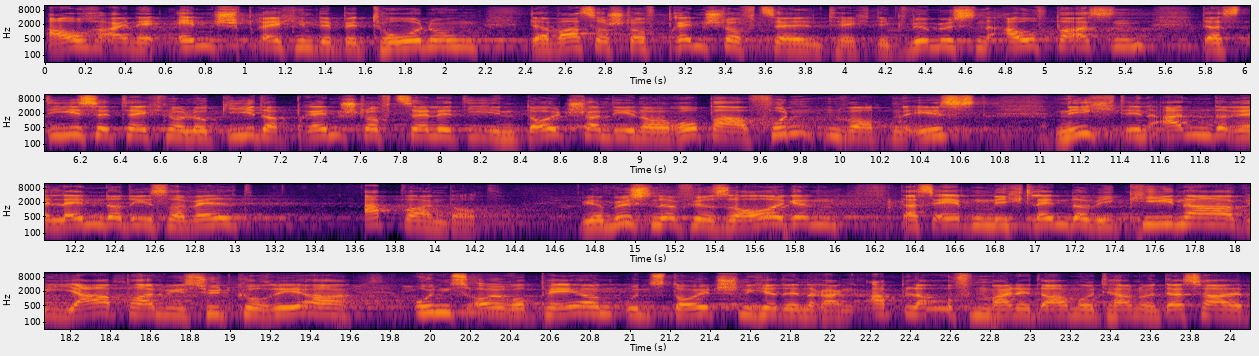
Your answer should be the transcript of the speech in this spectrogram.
auch eine entsprechende Betonung der Wasserstoff-Brennstoffzellentechnik. Wir müssen aufpassen, dass diese Technologie der Brennstoffzelle, die in Deutschland, die in Europa erfunden worden ist, nicht in andere Länder dieser Welt abwandert. Wir müssen dafür sorgen, dass eben nicht Länder wie China, wie Japan, wie Südkorea uns Europäern, uns Deutschen hier den Rang ablaufen, meine Damen und Herren. Und deshalb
